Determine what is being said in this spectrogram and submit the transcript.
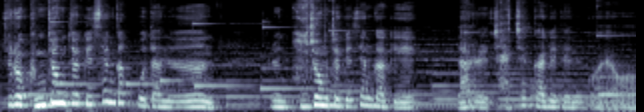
주로 긍정적인 생각보다는 그런 부정적인 생각이 나를 자책하게 되는 거예요.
